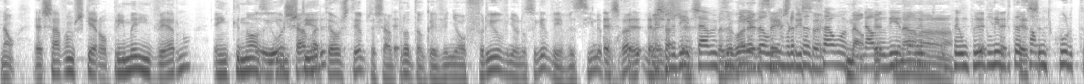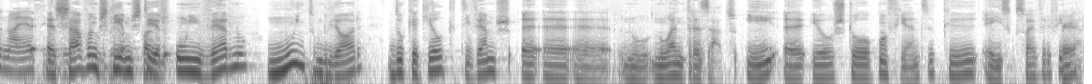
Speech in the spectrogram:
Não, achávamos que era o primeiro inverno em que nós Eu íamos achava ter... até uns tempos, achava, pronto, ok, vinha ao frio, vinha não sei o quê, veio a vacina, As- porra, as- Mas as- acreditávamos mas no dia da libertação, afinal Não, o dia não, da não, foi um período de libertação Ach- muito curto, não é? Assim, Achávamos que íamos ter um inverno muito melhor do que aquele que tivemos ah, ah, ah, no, no ano transado. E eu estou confiante que é isso que se vai verificar.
